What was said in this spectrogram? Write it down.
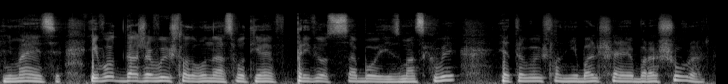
Понимаете? И вот даже вышло у нас, вот я привез с собой из Москвы, это вышла небольшая брошюра –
